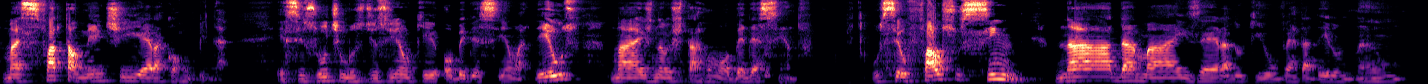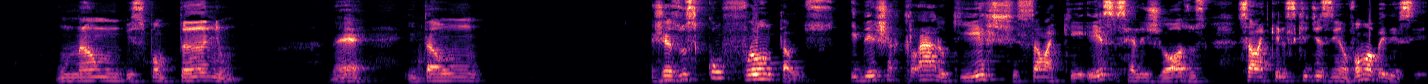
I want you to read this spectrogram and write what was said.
mas fatalmente era corrompida. Esses últimos diziam que obedeciam a Deus, mas não estavam obedecendo. O seu falso sim nada mais era do que o verdadeiro não. Um não espontâneo, né? Então, Jesus confronta-os e deixa claro que estes são aqui, esses religiosos são aqueles que diziam: "Vamos obedecer,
